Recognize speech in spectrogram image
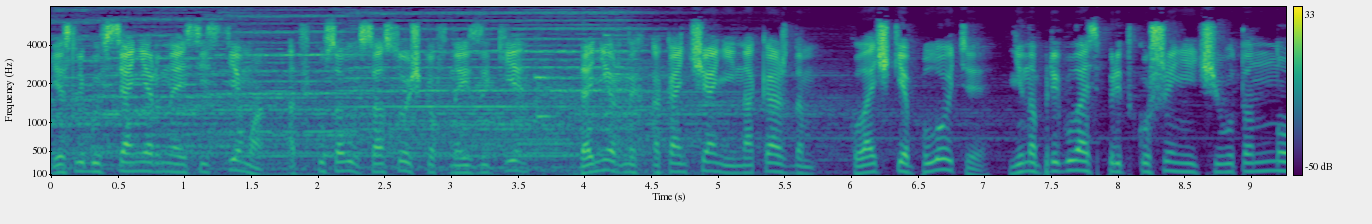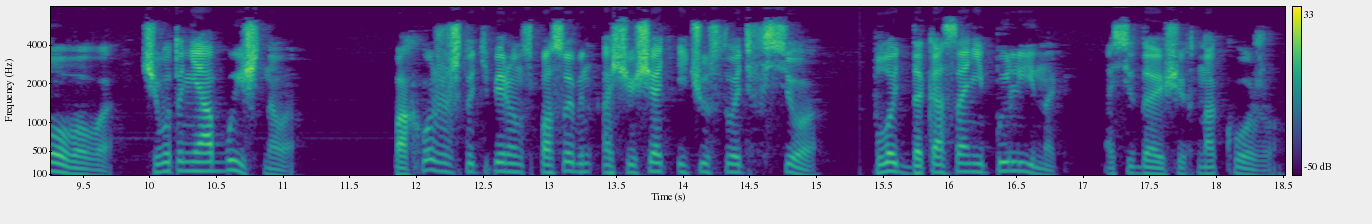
если бы вся нервная система от вкусовых сосочков на языке до нервных окончаний на каждом клочке плоти не напряглась в предвкушении чего-то нового, чего-то необычного. Похоже, что теперь он способен ощущать и чувствовать все, вплоть до касаний пылинок, оседающих на кожу.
